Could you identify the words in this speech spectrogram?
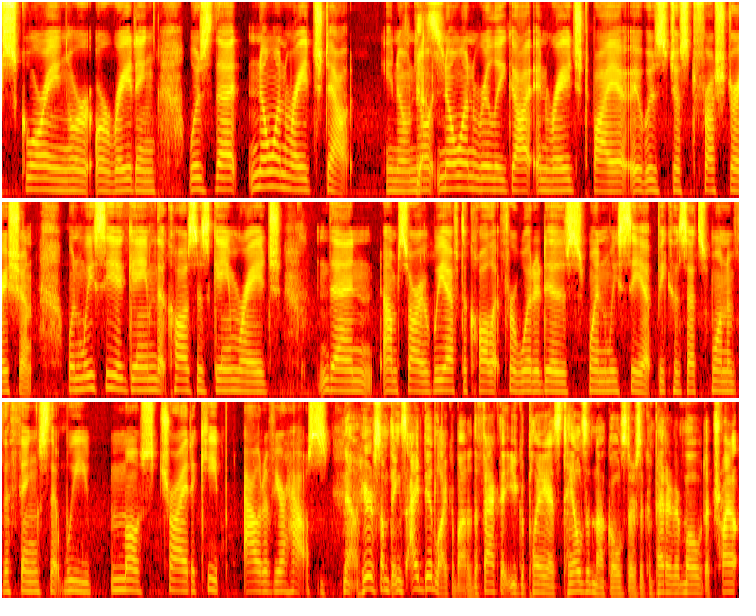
scoring or, or rating was that no one raged out. You know, no Yes. no one really got enraged by it. It was just frustration. When we see a game that causes game rage, then I'm sorry, we have to call it for what it is when we see it because that's one of the things that we most try to keep out of your house. Now, here are some things I did like about it. The fact that you could play as Tails and Knuckles. There's a competitive mode, a trial,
